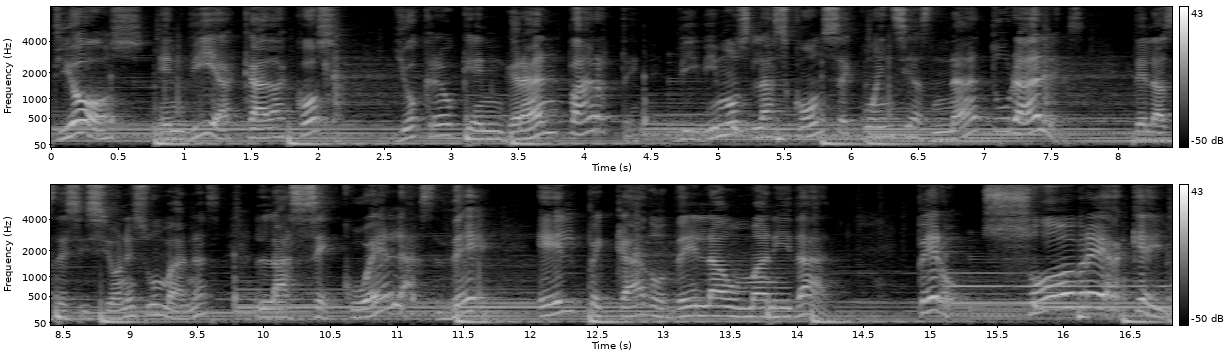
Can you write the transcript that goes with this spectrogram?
Dios envía cada cosa. Yo creo que en gran parte vivimos las consecuencias naturales de las decisiones humanas, las secuelas de el pecado de la humanidad. Pero sobre aquello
